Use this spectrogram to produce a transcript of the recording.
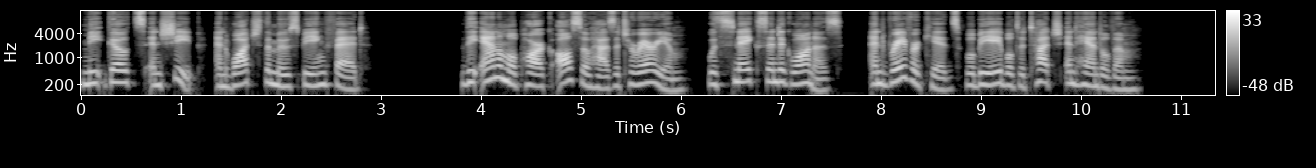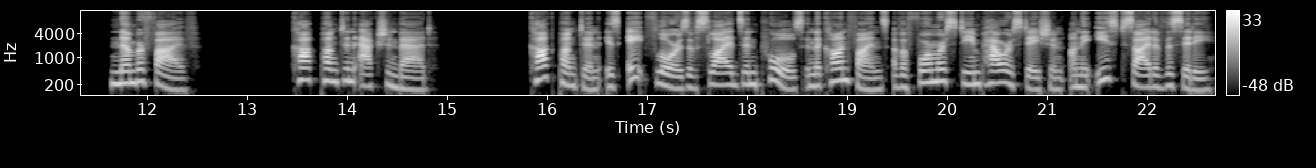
meet goats and sheep, and watch the moose being fed. The animal park also has a terrarium, with snakes and iguanas, and braver kids will be able to touch and handle them. Number 5. Kokpunkten Action Bad. Kokpunkten is eight floors of slides and pools in the confines of a former steam power station on the east side of the city.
